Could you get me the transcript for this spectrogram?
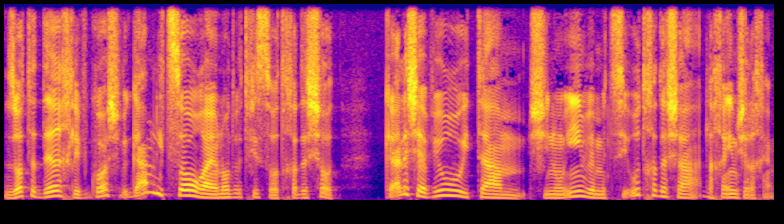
זאת הדרך לפגוש וגם ליצור רעיונות ותפיסות חדשות, כאלה שיביאו איתם שינויים ומציאות חדשה לחיים שלכם.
